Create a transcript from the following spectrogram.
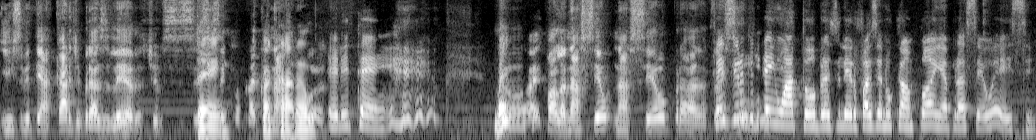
e isso me tem a cara de brasileiro. Tipo, se, se Tem, você encontrar com pra ele na caramba. rua. Ele tem. Mas- então, aí fala, nasceu, nasceu pra. pra Vocês viram que tem um ator brasileiro fazendo campanha pra ser o Ace?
